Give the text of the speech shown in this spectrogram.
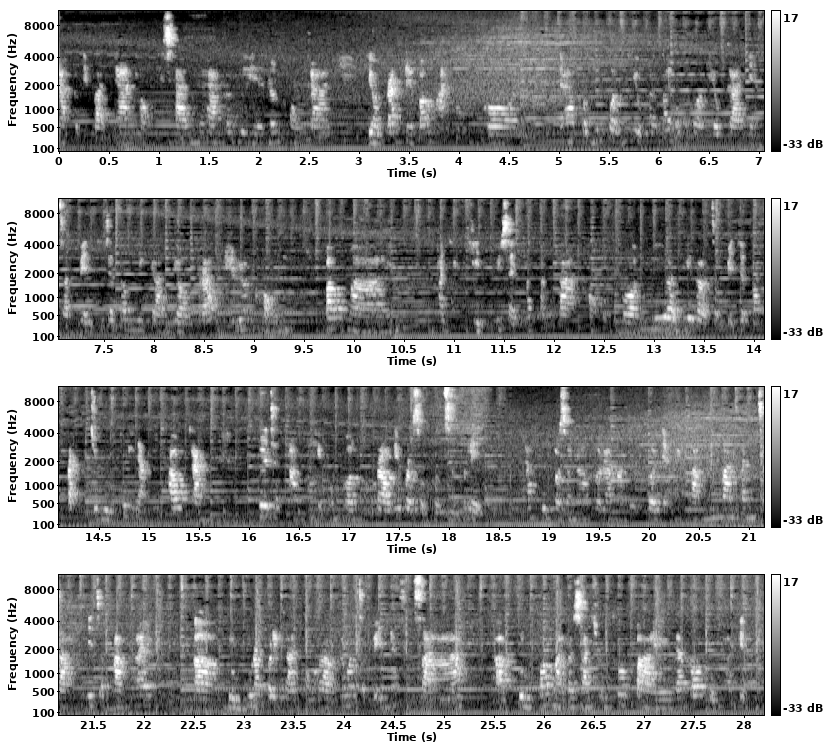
การปฏิบัติงานของดิฉันนะคะก็คือเรื่องของการยอมรับในเป้าหมายขององค์กรนะคะคนทุกคนที่อยู่ภายใต้องค์กรเดียวกันเนี่ยจำเป็นที่จะต้องมีการยอมรับในเรื่องของเป้าหมายภารกิจวิสัยทัศน์ต่างๆ ขององค์กรเพื่อที่เราจะเป็นจะต้องปรับจูนทุกอย่างให้เข้ากัน เพื่อจะทำให้องค์กรของเราได้ประสบผลสำเร็จถ้าคุณปสนพลังงานทุกคนเนี่ยมีความมุ่งมั่นตั้งใจที่จะทำให้กลุ่มผู้รับบริการของเราไม่ว่าจะเป็นนักศึกษา กลุ่มเป้าหมายประชาชนทั่วไป แล้วก็กลุ่มภาคเอกชน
